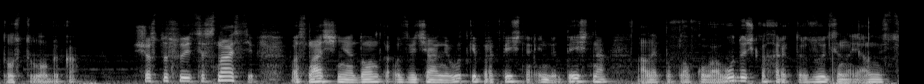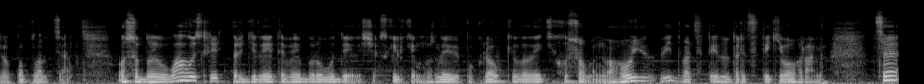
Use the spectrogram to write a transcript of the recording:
товстолобика. Що стосується снастів, оснащення донка у звичайній вудки практично ідентичне, але поплавкова вудочка характеризується наявністю поплавця. Особливу увагу слід приділити вибору водилища, оскільки можливі покльовки великих особин вагою від 20 до 30 кг. Це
